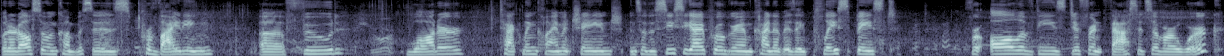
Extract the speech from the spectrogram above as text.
but it also encompasses providing uh, food, water, tackling climate change. And so the CCI program kind of is a place-based for all of these different facets of our work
